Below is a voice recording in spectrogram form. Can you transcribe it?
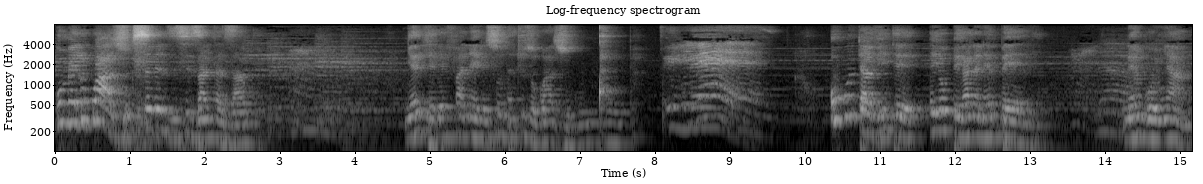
kumele ukwazi ukusebenzisa izandla zakho ngendlela efanele so that uzokwazi ukunqoba Amen. uma uDavide eyobhekana nebhere nengonyama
